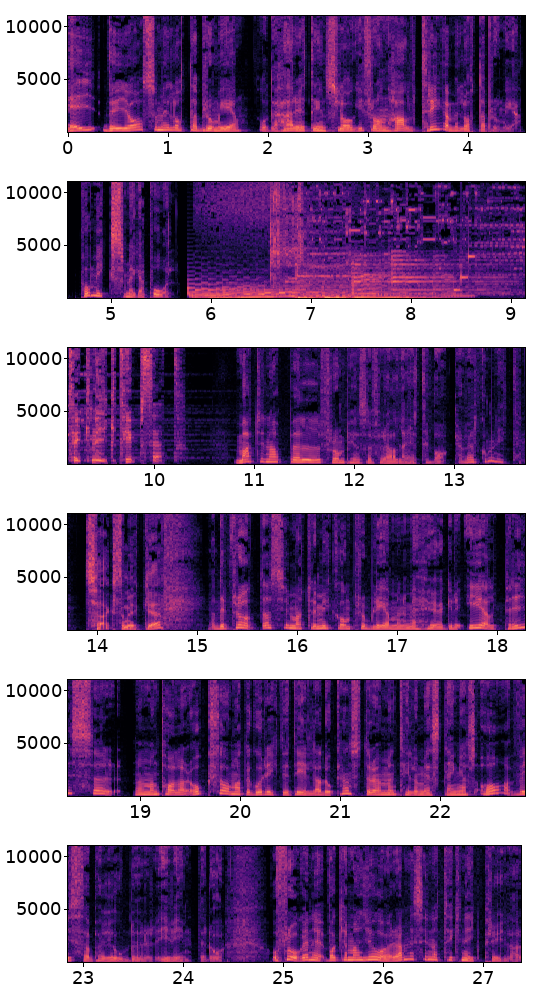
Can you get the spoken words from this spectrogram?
Hej, det är jag som är Lotta Bromé och det här är ett inslag från Halv tre med Lotta Bromé på Mix Megapol. Tekniktipset. Martin Appel från PC för alla är tillbaka, välkommen hit. Tack så mycket. Ja, det pratas ju Martin mycket om problemen med högre elpriser, men man talar också om att det går riktigt illa, då kan strömmen till och med stängas av vissa perioder i vinter. Då. Och frågan är, vad kan man göra med sina teknikprylar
